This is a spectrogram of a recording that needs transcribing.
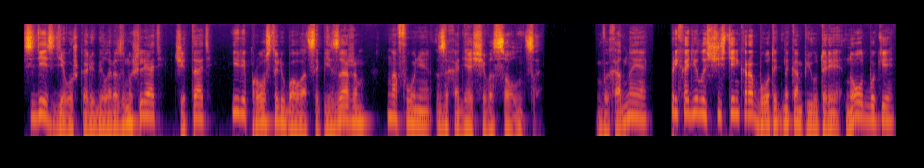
Здесь девушка любила размышлять, читать или просто любоваться пейзажем, на фоне заходящего солнца. В выходные приходилось частенько работать на компьютере, ноутбуке,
